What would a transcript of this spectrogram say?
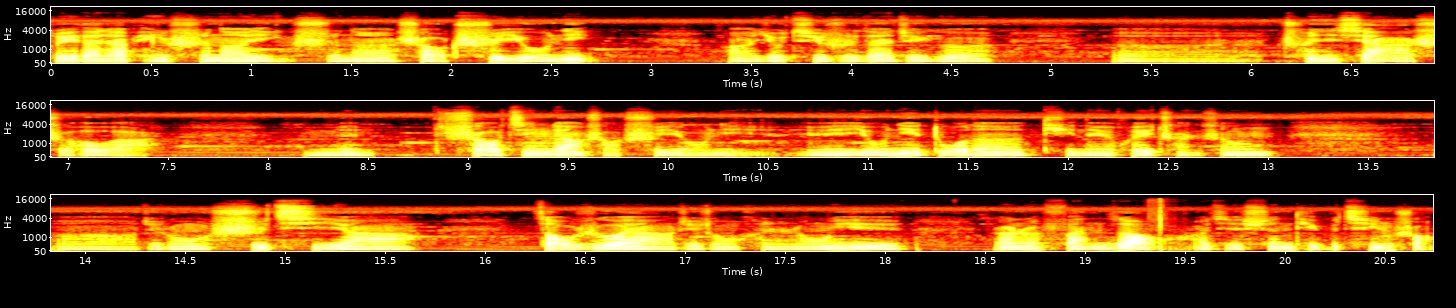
所以大家平时呢，饮食呢少吃油腻啊，尤其是在这个呃春夏时候啊，嗯。少尽量少吃油腻，因为油腻多呢，体内会产生，呃，这种湿气呀、燥热呀，这种很容易让人烦躁，而且身体不清爽。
